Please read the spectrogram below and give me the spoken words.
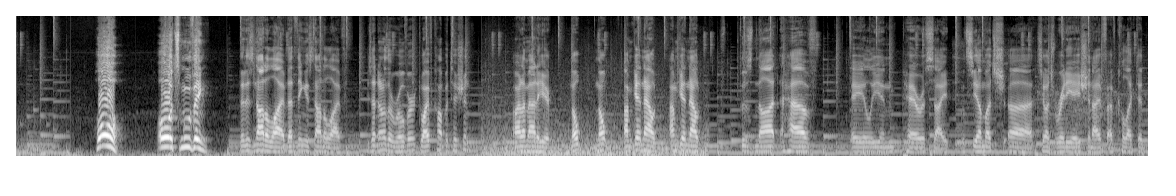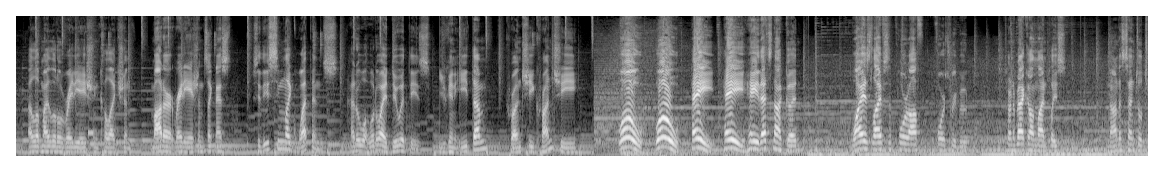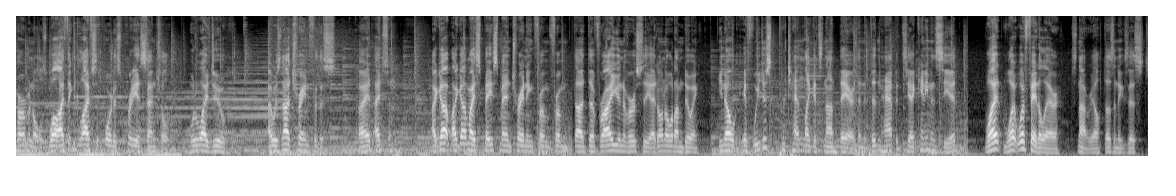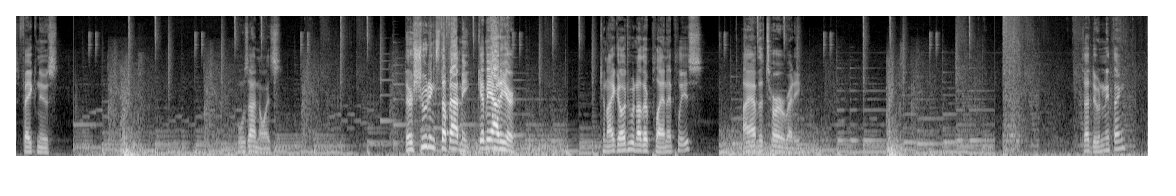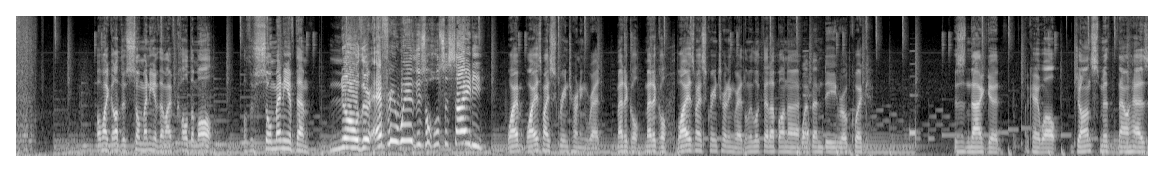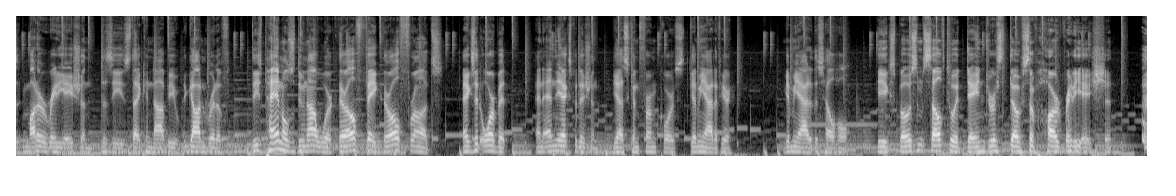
Oh! Oh, it's moving! That is not alive. That thing is not alive. Is that another rover? Do I have competition? Alright, I'm out of here. Nope, nope. I'm getting out. I'm getting out. Does not have alien parasite. Let's see how much uh see how much radiation I've I've collected. I love my little radiation collection. Moderate radiation sickness. See, these seem like weapons. How do what do I do with these? You can eat them? Crunchy, crunchy. Whoa, whoa, hey, hey, hey, that's not good. Why is life support off? Force reboot. Turn it back online, please. Non-essential terminals. Well, I think life support is pretty essential. What do I do? I was not trained for this. Alright, I, I got I got my spaceman training from, from uh, DeVry University. I don't know what I'm doing. You know, if we just pretend like it's not there, then it didn't happen. See, I can't even see it. What? What? What fatal error? It's not real. Doesn't exist. Fake news. What was that noise? They're shooting stuff at me. Get me out of here. Can I go to another planet, please? I have the turret ready. That do anything? Oh my god, there's so many of them. I've called them all. Oh, there's so many of them. No, they're everywhere. There's a whole society. Why, why is my screen turning red? Medical, medical. Why is my screen turning red? Let me look that up on a uh, WebMD real quick. This is not good. Okay, well, John Smith now has moderate radiation disease that cannot be gotten rid of. These panels do not work. They're all fake. They're all frauds. Exit orbit and end the expedition. Yes, confirm course. Get me out of here. Get me out of this hellhole. He exposed himself to a dangerous dose of hard radiation.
